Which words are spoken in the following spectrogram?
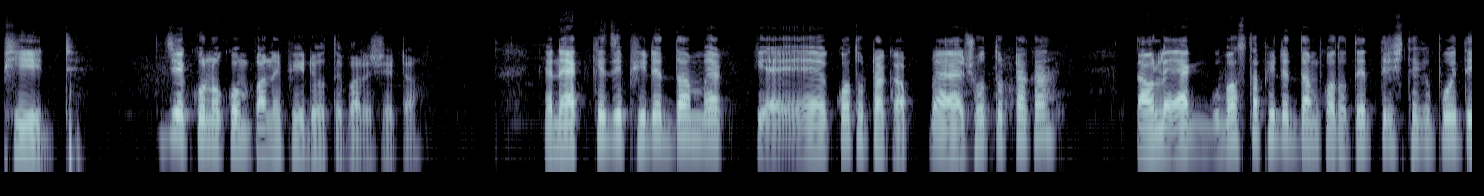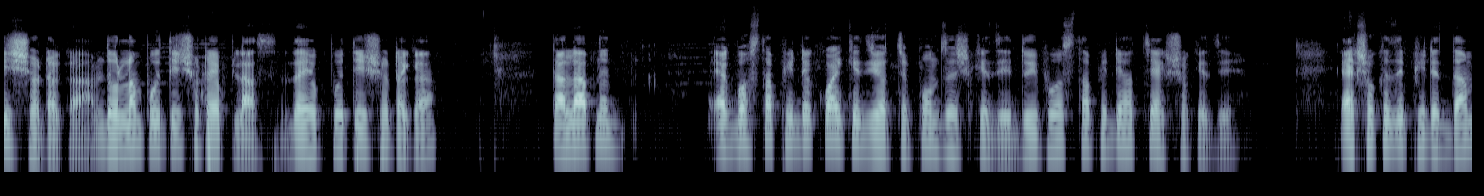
ফিড যে কোনো কোম্পানি ফিড হতে পারে সেটা। এখানে এক কেজি ফিডের দাম এক কত টাকা? সত্তর টাকা? তাহলে এক বস্তা ফিডের দাম কত? তেত্রিশ থেকে পঁয়ত্রিশশো টাকা। আমি ধরলাম পঁয়ত্রিশশো টাকা প্লাস যাই হোক, পঁয়ত্রিশশো টাকা। তাহলে আপনি এক বস্তা ফিডে কয় কেজি হচ্ছে? পঞ্চাশ কেজি। দুই বস্তা ফিডে হচ্ছে একশো কেজি। একশো কেজি ফিডের দাম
